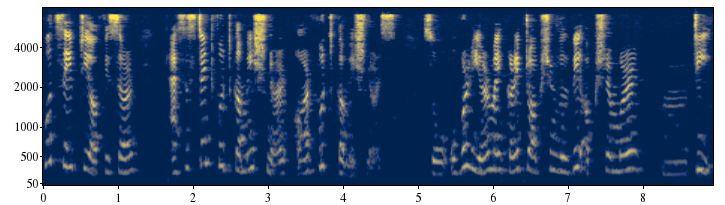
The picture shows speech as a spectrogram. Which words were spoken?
food safety officer, assistant food commissioner or food commissioners. So over here my correct option will be option number um, D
